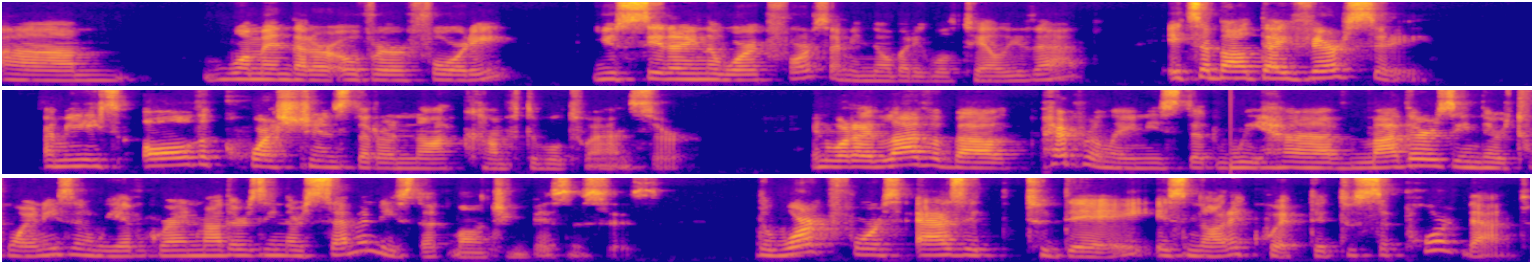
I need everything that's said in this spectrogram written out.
um, women that are over 40. You see that in the workforce. I mean, nobody will tell you that. It's about diversity. I mean, it's all the questions that are not comfortable to answer. And what I love about Pepperlane is that we have mothers in their 20s and we have grandmothers in their 70s that launching businesses. The workforce as it today is not equipped to support that.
